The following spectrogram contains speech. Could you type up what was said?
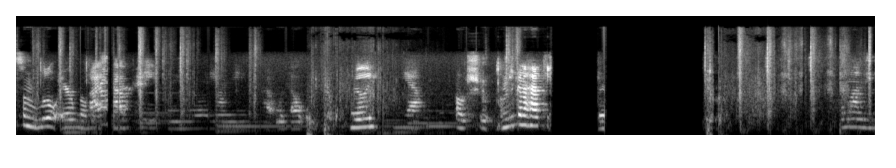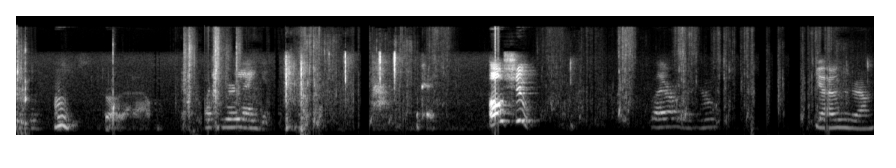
Some little air bubbles. I don't have anything really on me help me. Really? Yeah. Oh shoot. I'm just gonna have to. Come on, you. Mm, throw that out. What's your leg? Okay. Oh shoot. Where was? Yeah, it was a drown.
